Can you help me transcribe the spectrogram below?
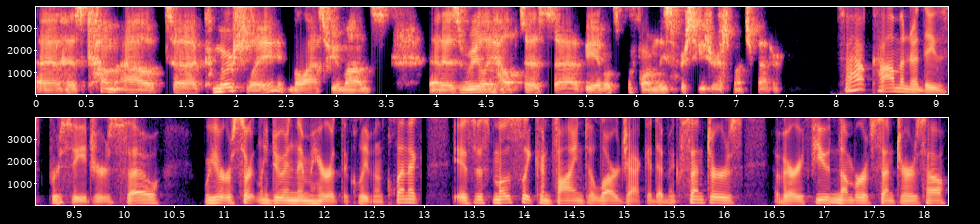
and has come out uh, commercially in the last few months that has really helped us uh, be able to perform these procedures much better. So, how common are these procedures? So, we are certainly doing them here at the Cleveland Clinic. Is this mostly confined to large academic centers, a very few number of centers? How,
